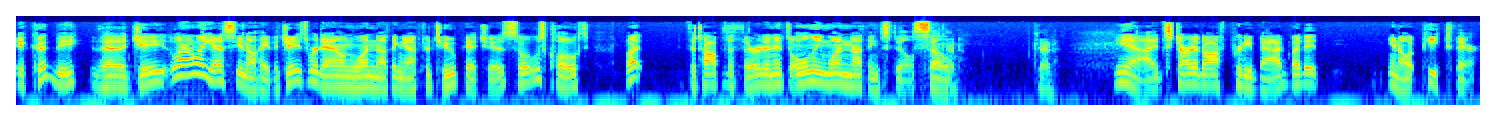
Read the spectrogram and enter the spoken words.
It could be the Jays. Well, I guess you know. Hey, the Jays were down one nothing after two pitches, so it was close. But it's the top of the third, and it's only one nothing still. So Good. Good. yeah, it started off pretty bad, but it, you know, it peaked there.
